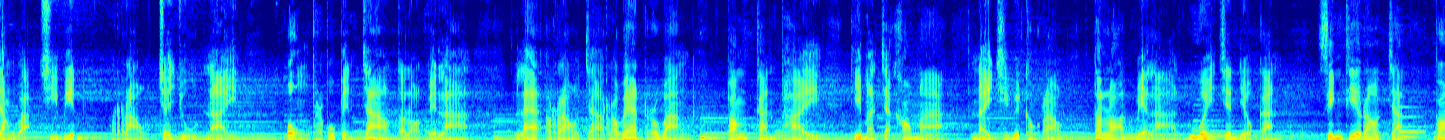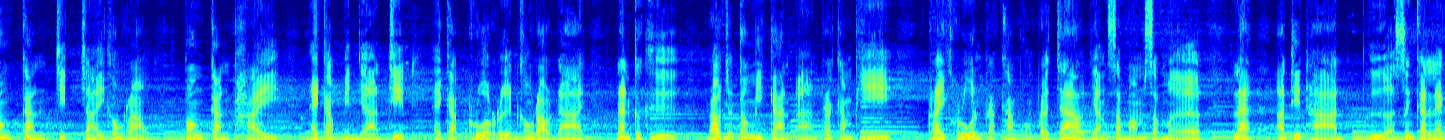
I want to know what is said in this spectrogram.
จังหวะชีวิตเราจะอยู่ใน องค์พระผู้เป็นเจ้าตลอดเวลา และเราจะระแวดระวังป้องกันภัยที่มันจะเข้ามาในชีวิตของเราตลอดเวลาด้วยเช่นเดียวกัน สิ่งที่เราจะป้องกันจิตใจของเรา ป้องกันภัยให้กับวิญญาณจิต ให้กับครัวเรือนของเราได้ นั่นก็คือเราจะต้องมีการอ่านพระคัมภีร์ใคร่ครวญพระคำของพระเจ้าอย่างสม่ำเสมอ และอธิษฐานเผื่อซึ่งกันและ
